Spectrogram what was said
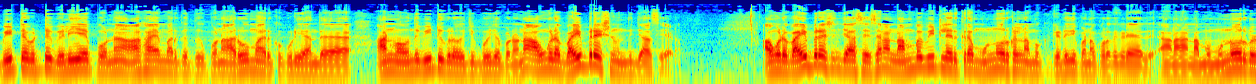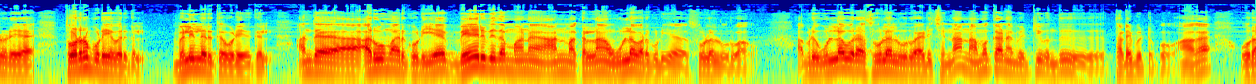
வீட்டை விட்டு வெளியே போனால் ஆகாய மார்க்கத்துக்கு போனால் அருவமாக இருக்கக்கூடிய அந்த ஆன்மா வந்து வீட்டுக்குள்ளே வச்சு பூஜை பண்ணோன்னா அவங்களோட வைப்ரேஷன் வந்து ஜாஸ்தியாகிடும் அவங்களோட வைப்ரேஷன் ஜாஸ்தி ஆச்சுன்னா நம்ம வீட்டில் இருக்கிற முன்னோர்கள் நமக்கு கெடுதி பண்ண போகிறது கிடையாது. ஆனால் நம்ம முன்னோர்களுடைய தொடர்புடையவர்கள் வெளியில் இருக்கக்கூடியவர்கள் அந்த அருவமாக இருக்கக்கூடிய வேறு விதமான ஆன்மாக்கள்லாம் உள்ளே வரக்கூடிய சூழல் உருவாகும். அப்படி உள்ள ஒரு சூழல் உருவாயிடுச்சுன்னா நமக்கான வெற்றி வந்து தடைபட்டு போகும். ஆக ஒரு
